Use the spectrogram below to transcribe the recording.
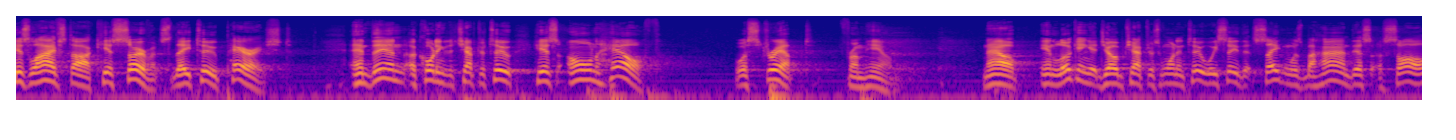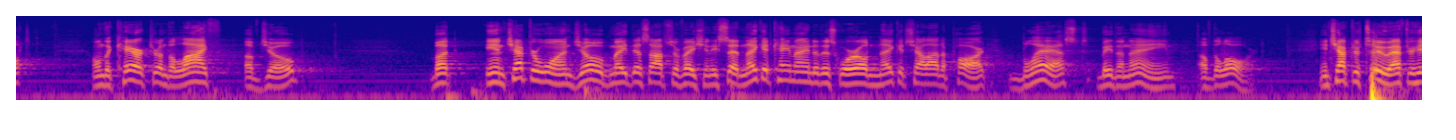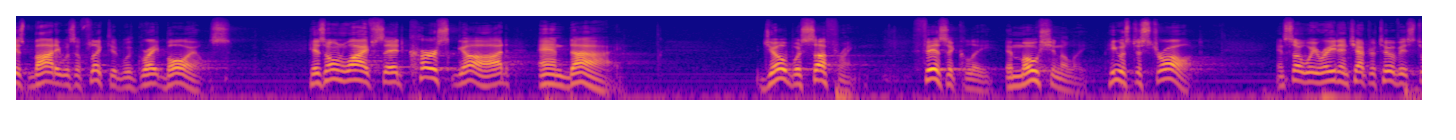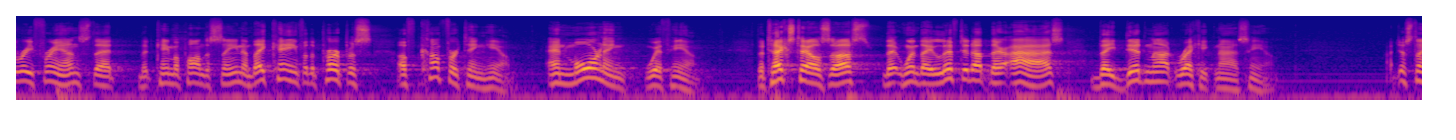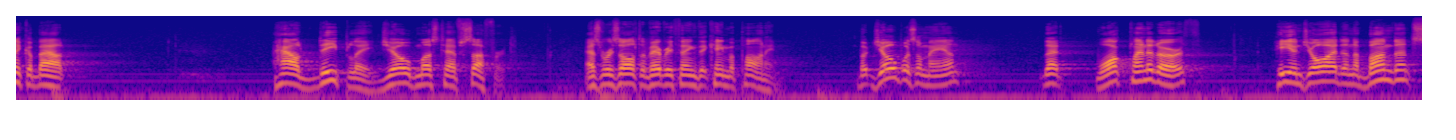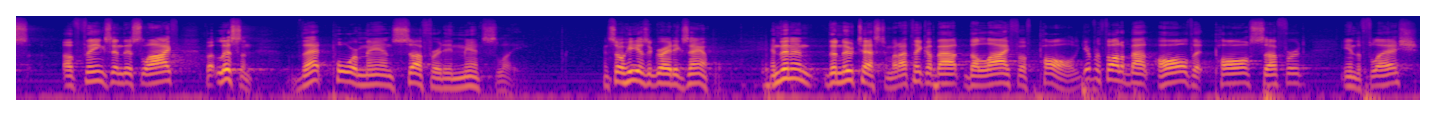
His livestock, his servants, they too perished. And then, according to chapter 2, his own health was stripped from him. Now, in looking at Job chapters 1 and 2, we see that Satan was behind this assault on the character and the life of Job. But in chapter 1, Job made this observation. He said, Naked came I into this world, naked shall I depart. Blessed be the name of the Lord. In chapter 2, after his body was afflicted with great boils, His own wife said, Curse God and die. Job was suffering physically, emotionally. He was distraught. And so we read in chapter 2 of his three friends that, that came upon the scene, and they came for the purpose of comforting him and mourning with him. The text tells us that when they lifted up their eyes, they did not recognize him. I just think about how deeply Job must have suffered as a result of everything that came upon him. But Job was a man that walked planet Earth. He enjoyed an abundance of things in this life. But listen, that poor man suffered immensely. And so he is a great example. And then in the New Testament, I think about the life of Paul. You ever thought about all that Paul suffered in the flesh?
